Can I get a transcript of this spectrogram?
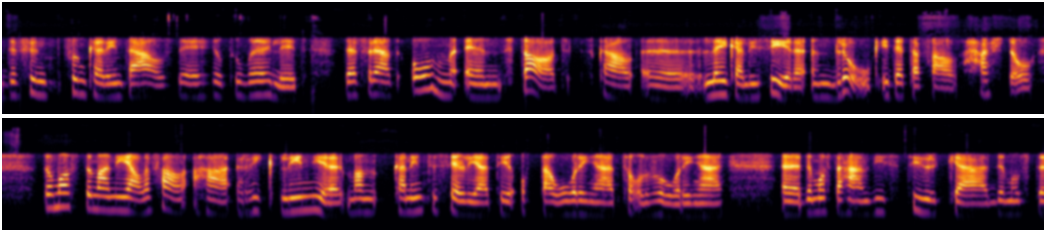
det fun funkar inte alls. Det är helt omöjligt. Därför att om en stat ska eh, legalisera en drog, i detta fall hash då, då måste man i alla fall ha riktlinjer. Man kan inte sälja till åttaåringar, tolvåringar. Eh, det måste ha en viss styrka, det måste,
